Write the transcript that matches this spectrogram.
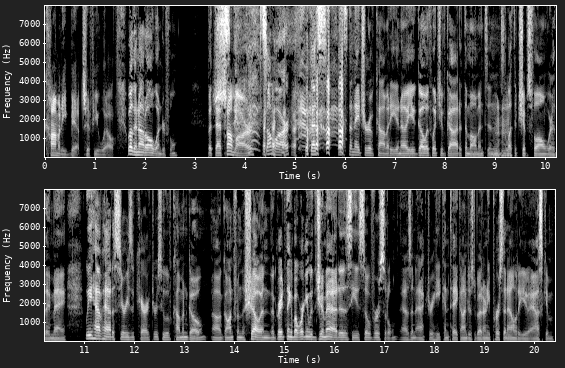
comedy bits, if you will. Well, they're not all wonderful, but that's Some are. some are, but that's that's the nature of comedy. You know, you go with what you've got at the moment and let the chips fall where they may. We have had a series of characters who have come and go, uh, gone from the show, and the great thing about working with Jim Ed is he's so versatile as an actor. He can take on just about any personality you ask him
